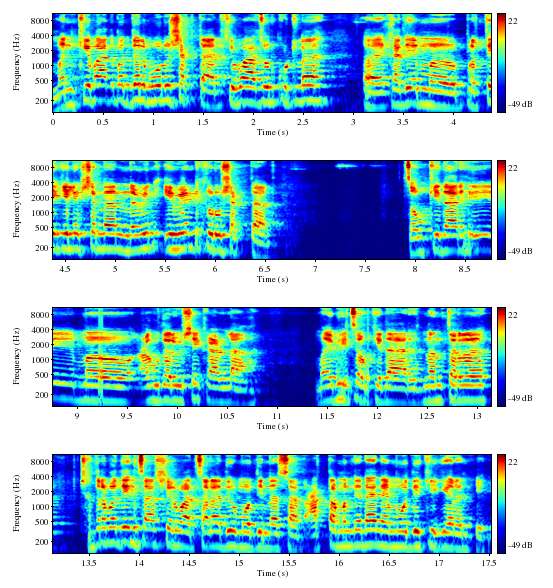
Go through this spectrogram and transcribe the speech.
मन की बात बद्दल बोलू शकतात किंवा अजून कुठलं एखादे प्रत्येक इलेक्शनला नवीन इव्हेंट करू शकतात. चौकीदार हे अगोदर विषय काढला. मै भी चौकीदार. नंतर छत्रपतींचा आशीर्वाद चला देऊ मोदींना साथ. आता म्हणले नाही नाही मोदी की गॅरंटी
